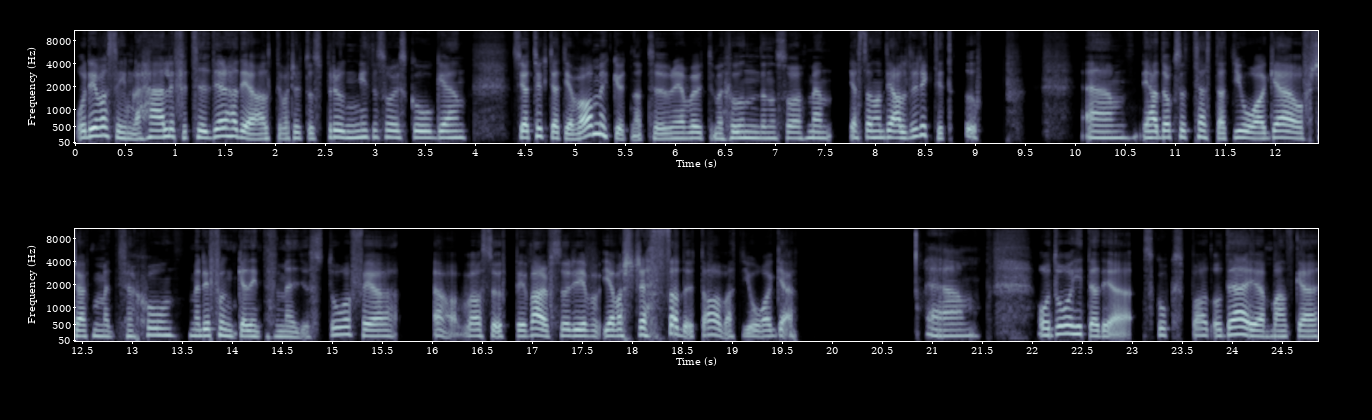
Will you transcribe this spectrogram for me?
Och det var så himla härligt för tidigare hade jag alltid varit ute och sprungit och så i skogen. Så jag tyckte att jag var mycket ute i naturen, jag var ute med hunden och så, men jag stannade aldrig riktigt upp. Um, jag hade också testat yoga och försökt med meditation, men det funkade inte för mig just då, för jag ja, var så uppe i varv, så det, jag var stressad av att yoga. Um, och då hittade jag skogsbad och det är ju att man ska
